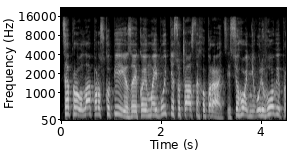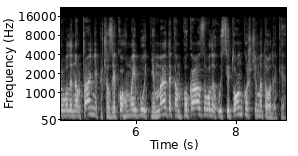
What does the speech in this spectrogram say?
Це про лапароскопію, за якою майбутнє сучасних операцій. Сьогодні у Львові провели навчання, під час якого майбутнім медикам показували усі тонкощі методики.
